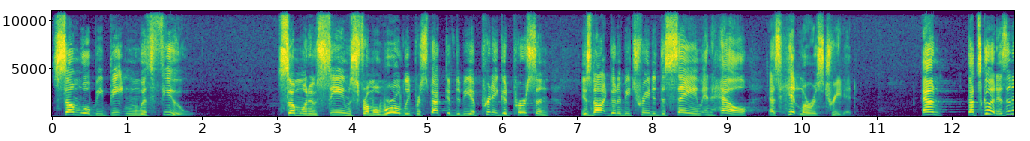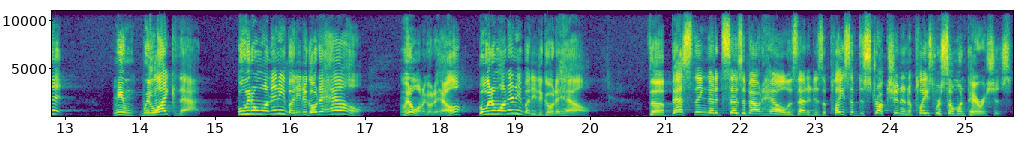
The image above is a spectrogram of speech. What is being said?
some will be beaten with few. Someone who seems, from a worldly perspective, to be a pretty good person is not going to be treated the same in hell as Hitler is treated. And that's good, isn't it? I mean, we like that. But we don't want anybody to go to hell. We don't want to go to hell, but we don't want anybody to go to hell. The best thing that it says about hell is that it is a place of destruction and a place where someone perishes.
